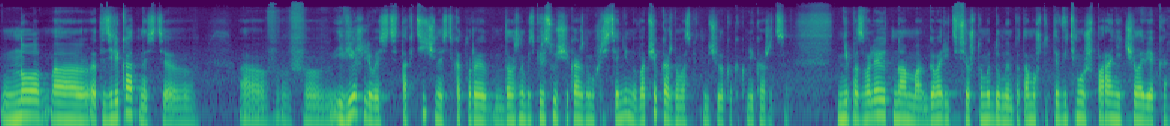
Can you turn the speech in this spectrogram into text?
Но э, эта деликатность, э, а, и вежливость, тактичность, которые должны быть присущи каждому христианину, вообще каждому воспитанному человеку, как мне кажется, не позволяют нам говорить все, что мы думаем, потому что ты ведь можешь поранить человека.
